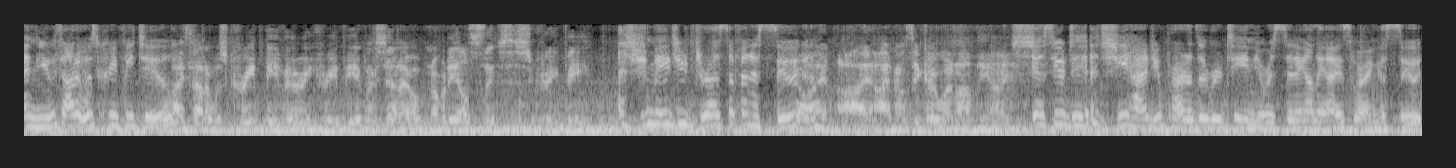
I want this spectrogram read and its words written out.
And you thought it was creepy too? I thought it was creepy, very creepy, and I said, I hope nobody else thinks this is creepy. And she made you dress up in a suit? No, I, and- I, I don't think I went on the ice. yes, you did. She had you part of the routine. You were sitting on the ice wearing a suit,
